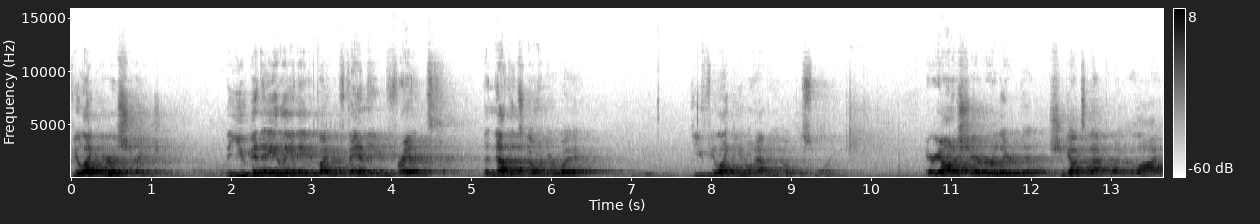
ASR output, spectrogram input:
feel like you're a stranger? That you've been alienated by your family and your friends? That nothing's going your way? Do you feel like you don't have any hope this morning? Ariana shared earlier that she got to that point in her life.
